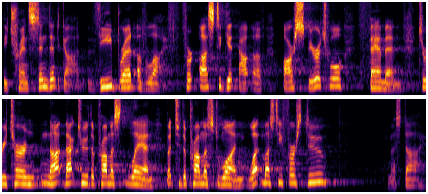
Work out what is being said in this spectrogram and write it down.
the transcendent God, the bread of life, for us to get out of our spiritual famine, to return not back to the promised land, but to the promised one, what must he first do? He must die.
